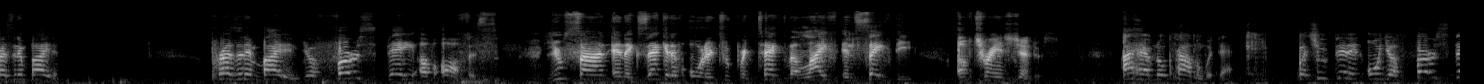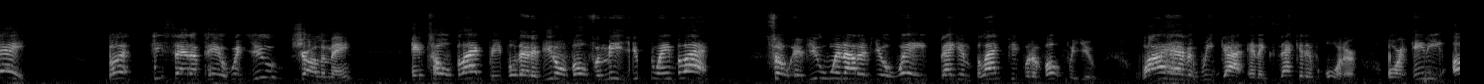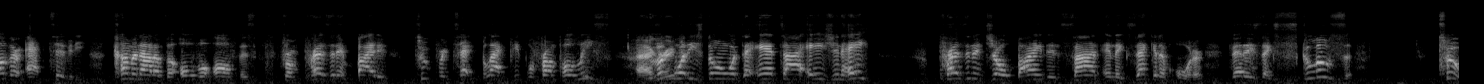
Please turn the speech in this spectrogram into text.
President Biden. President Biden, your first day of office, you signed an executive order to protect the life and safety of transgenders. I have no problem with that. But you did it on your first day. But he sat up here with you, Charlemagne, and told black people that if you don't vote for me, you ain't black. So if you went out of your way begging black people to vote for you, why haven't we got an executive order or any other activity coming out of the Oval Office from President Biden to protect black people from police. Look what he's doing with the anti-Asian hate. President Joe Biden signed an executive order that is exclusive to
